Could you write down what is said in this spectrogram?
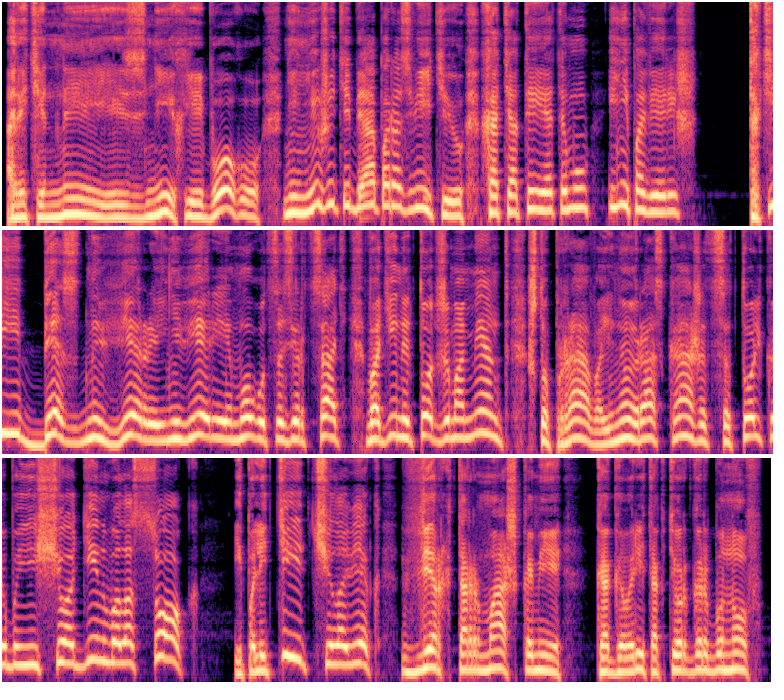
а ведь иные из них, ей-богу, не ниже тебя по развитию, хотя ты этому и не поверишь. Такие бездны веры и неверия могут созерцать в один и тот же момент, что право иной раз кажется только бы еще один волосок — и полетит человек вверх тормашками, как говорит актер Горбунов.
